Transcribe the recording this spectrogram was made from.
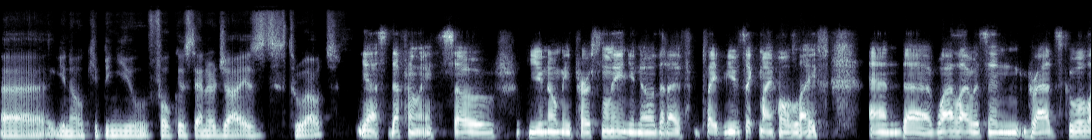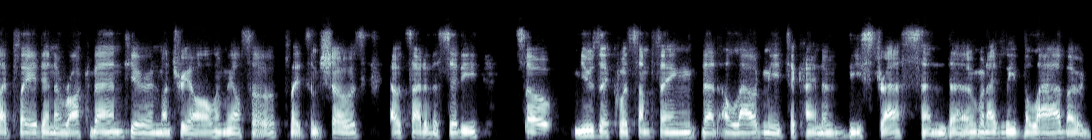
Uh, you know, keeping you focused, energized throughout? Yes, definitely. So you know me personally, and you know that I've played music my whole life. And uh, while I was in grad school, I played in a rock band here in Montreal, and we also played some shows outside of the city. So music was something that allowed me to kind of de-stress. And uh, when I'd leave the lab, I would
